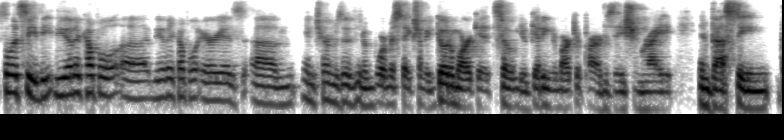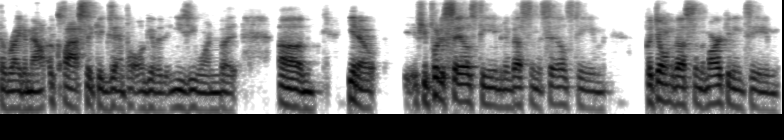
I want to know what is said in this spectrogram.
so let's see the, the other couple uh, the other couple areas um, in terms of you know more mistakes. I mean, go to market. So you know, getting your market prioritization right, investing the right amount. A classic example. I'll give it an easy one, but um, you know, if you put a sales team and invest in the sales team, but don't invest in the marketing team,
